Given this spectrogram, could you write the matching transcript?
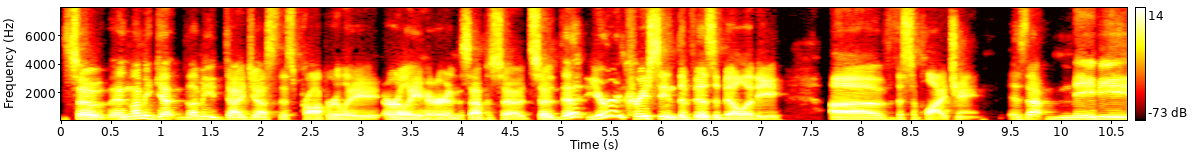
so and let me get let me digest this properly early here in this episode. So you're increasing the visibility of the supply chain is that maybe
